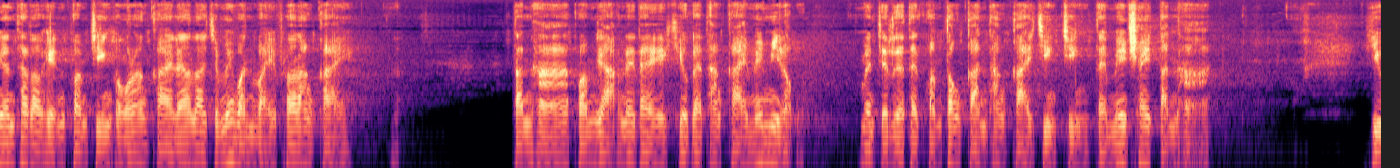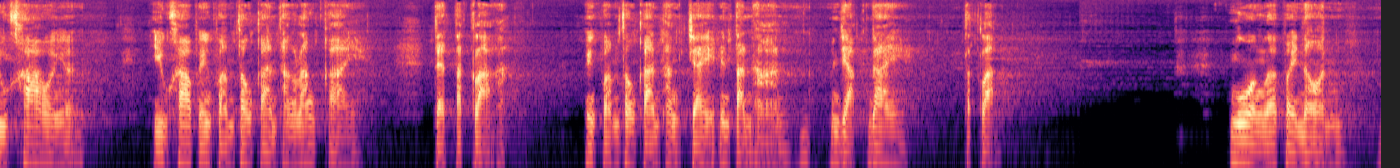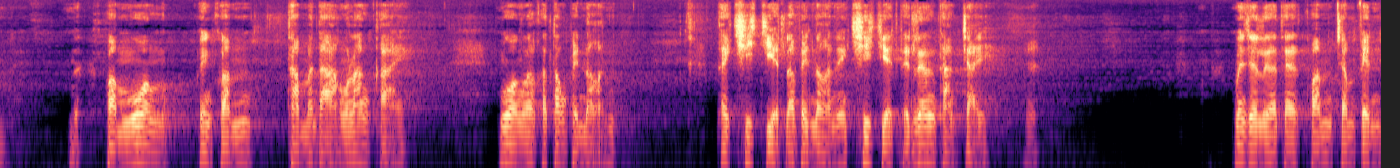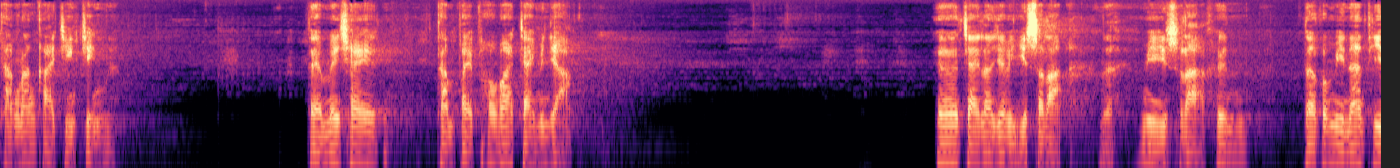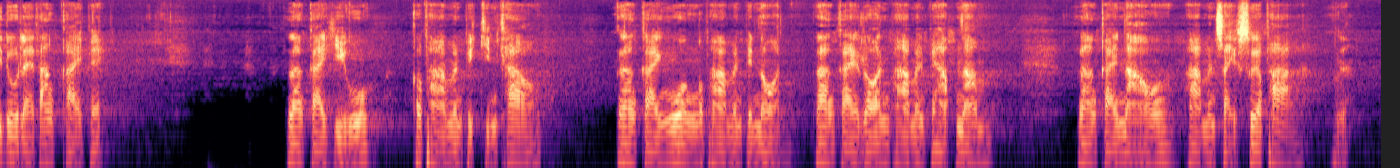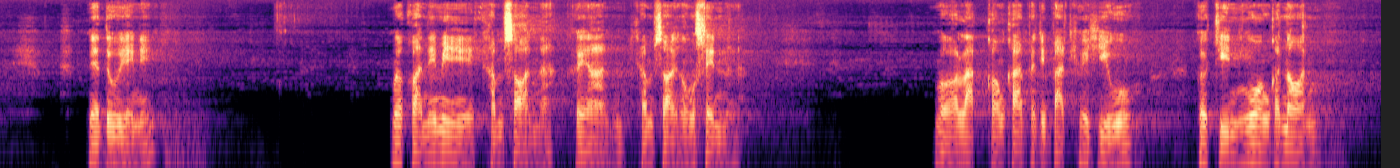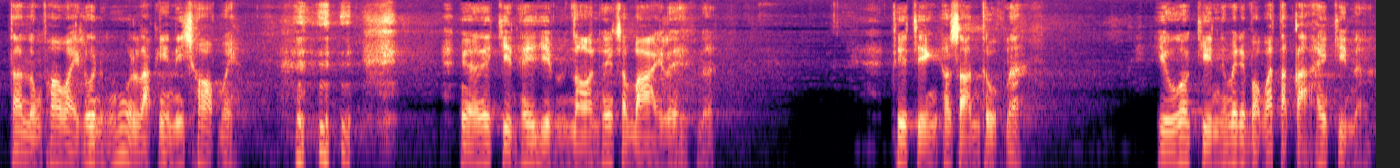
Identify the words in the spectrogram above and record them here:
งั้นถ้าเราเห็นความจริงของร่างกายแล้วเราจะไม่หวั่นไหวเพราะร่างกาย ตัณหาความอยากใดๆเกี่ยวกับทางกายไม่มีหรอก มันจะเหลือแต่ความต้องการทางกายจริง ๆ แต่ไม่ใช่ตัณหา หิวข้าวอย่างเงี้ยหิวข้าวเป็นความต้องการทางร่างกาย แต่ตะกละเป็นความต้องการทางใจเป็นตัณหา มันอยากได้ตะกละง่วงแล้วไปนอน ความง่วง เป็นความธรรมดาของร่างกาย ง่วงแล้วก็ต้องไปนอน แต่ขี้เกียจแล้วไปนอนเนี่ยขี้เกียจเป็นเรื่องทางใจ มันจะเหลือแต่ความจำเป็นทางร่างกายจริงๆ แต่ไม่ใช่ทำไปเพราะว่าใจมันอยากใจเราจะเป็นอิสระนะมีอิสระขึ้น เราก็มีหน้าที่ดูแลร่างกายไป ร่างกายหิว ก็พามันไปกินข้าว ร่างกายง่วงก็พามันไปนอน ร่างกายร้อนพามันไปอาบน้ำร่างกายหนาวพามันใส่เสื้อผ้าเนี่ยดูอย่างนี้ เมื่อก่อนนี้มีคำสอนนะเคยอ่านคำสอนของเซนนะบอกหลักของการปฏิบัติคือหิว ก็กินง่วงก็นอน ตอนหลวงพ่อวัยรุ่นโอ้หลักอย่างนี้ชอบไหม เนี่ยได้กินให้อิ่มนอนให้สบายเลยนะที่จริงเขาสอนถูกนะหิวก็กินเขาไม่ได้บอกว่าตะกะให้กินนะ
